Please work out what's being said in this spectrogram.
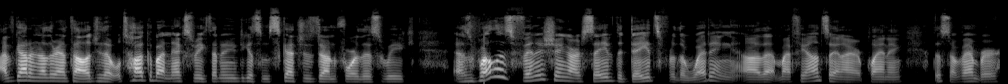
I've got another anthology that we'll talk about next week that I need to get some sketches done for this week, as well as finishing our save the dates for the wedding uh, that my fiance and I are planning this November.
